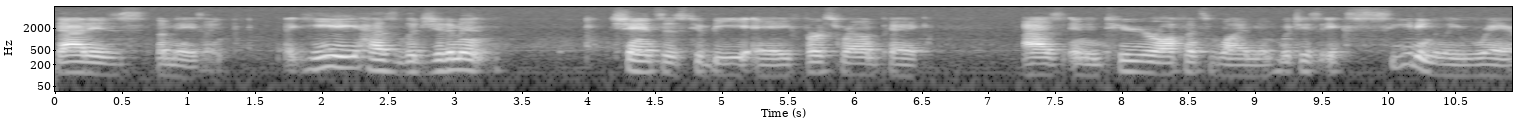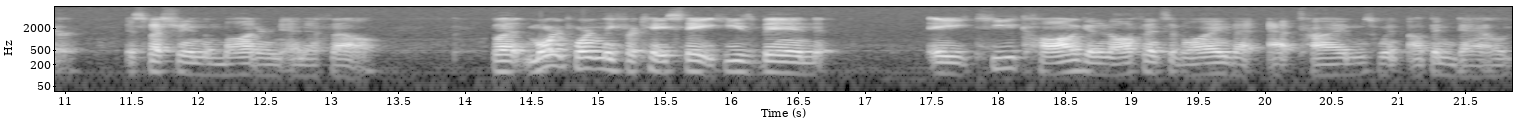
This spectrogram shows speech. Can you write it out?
that is amazing. He has legitimate chances to be a first round pick as an interior offensive lineman, which is exceedingly rare, especially in the modern NFL. But more importantly for K State, he's been a key cog in an offensive line that at times went up and down.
